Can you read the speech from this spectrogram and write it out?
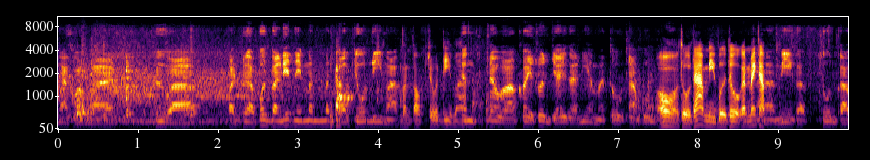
หมายความว่าคือว่า ปัญหาผลผลิตนี่มันมันตอบโจทย์ดีมากมันตอบโจทย์ดีมากซึ่งถ้าว่าใครสนใจกันเนี่ยมาโตตามผมโอ้โทรถ้ามีเบอร์โทรกันไหมครับอ่ามีกับศูนย์เก่า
